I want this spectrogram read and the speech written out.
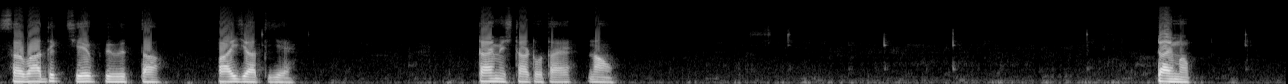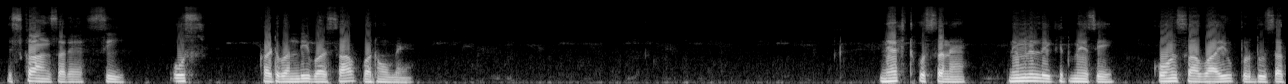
सर्वाधिक जैव विविधता पाई जाती है। टाइम स्टार्ट होता है नाउ। Time up. इसका आंसर है सी। उस कटबंदी वर्षा वनों में। नेक्स्ट क्वेश्चन है, निम्नलिखित में से कौन सा वायु प्रदूषक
